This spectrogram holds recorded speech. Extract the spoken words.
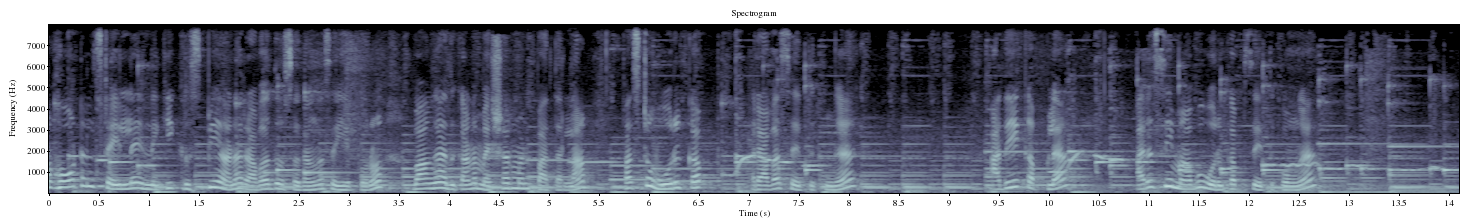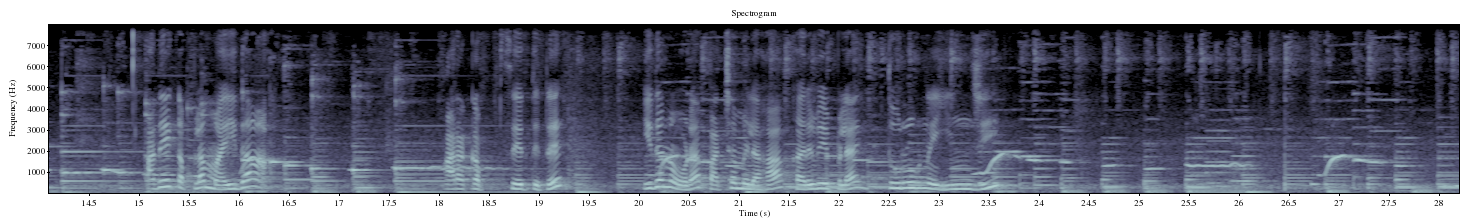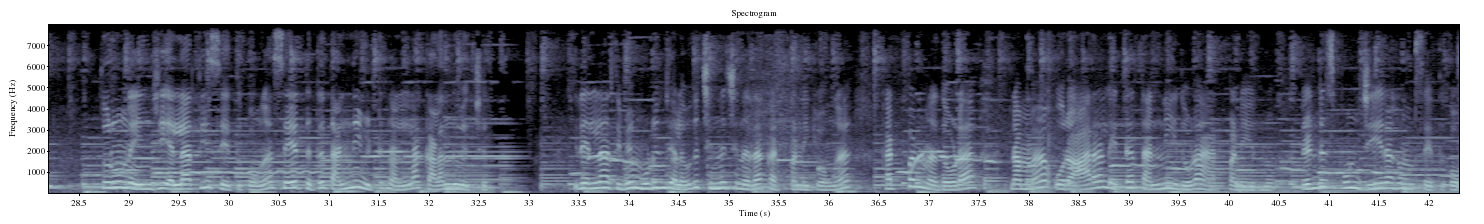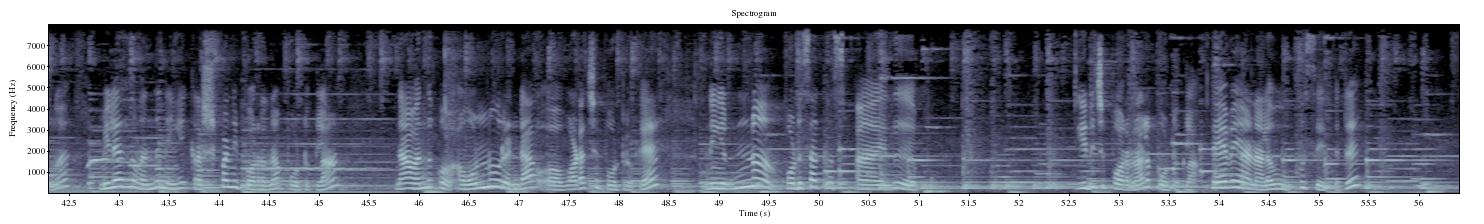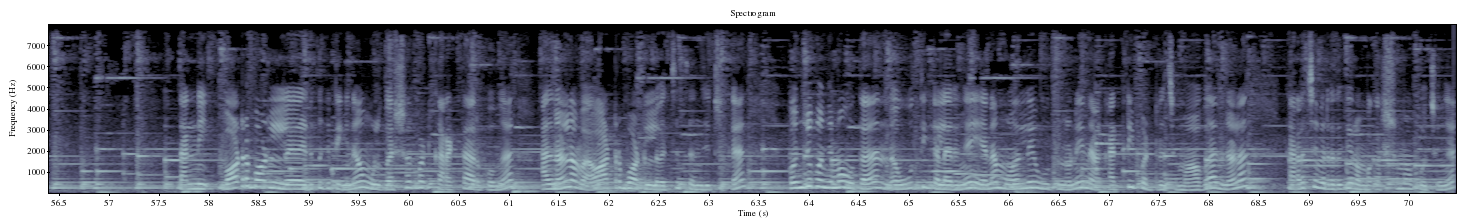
நம்ம ஹோட்டல் ஸ்டைலில் இன்றைக்கி கிறிஸ்பியான ரவா தோசை தாங்க செய்ய போகிறோம் வாங்க அதுக்கான மெஷர்மெண்ட் பார்த்துடலாம் ஃபஸ்ட்டு ஒரு கப் ரவை சேர்த்துக்குங்க. அதே கப்பில் அரிசி மாவு ஒரு கப் சேர்த்துக்கோங்க. அதே கப்பில் மைதா அரை கப் சேர்த்துட்டு இதனோட பச்சை மிளகாய் கருவேப்பிலை துருவின இஞ்சி துருவின இஞ்சி எல்லாத்தையும் சேர்த்துக்கோங்க. சேர்த்துட்டு தண்ணி விட்டு நல்லா கலந்து வச்சு இது எல்லாத்தையுமே முடிஞ்ச அளவுக்கு சின்ன சின்னதாக கட் பண்ணிக்கோங்க. கட் பண்ணதோட நம்ம ஒரு அரை லிட்டர் தண்ணி இதோட ஆட் பண்ணிடணும். ரெண்டு ஸ்பூன் ஜீரகம் சேர்த்துக்கோங்க. மிளகு வந்து நீங்கள் க்ரஷ் பண்ணி போடுறதுனா போட்டுக்கலாம். நான் வந்து ஒன்றும் ரெண்டாக உடச்சி போட்டிருக்கேன். நீங்கள் இன்னும் பொடுசாக க்ரிஸ் இது இடித்து போடுறதுனால போட்டுக்கலாம். தேவையான அளவு உப்பு சேர்த்துட்டு தண்ணி. வாட்டர் பாட்டிலில் எடுத்துக்கிட்டிங்கன்னா உங்களுக்கு மெஷர்மெண்ட் கரெக்டாக இருக்குங்க. அதனால நான் வாட்டர் பாட்டிலில் வச்சு செஞ்சிட்ருக்கேன். கொஞ்சம் கொஞ்சமாக ஊற்ற நான் ஊற்றி கலருங்க ஏன்னா முதல்ல ஊற்றினோடனே நான் கட்டி பட்டுருச்சு மாவு. அதனால கரைச்சி விடுறதுக்கே ரொம்ப கஷ்டமாக போச்சுங்க.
